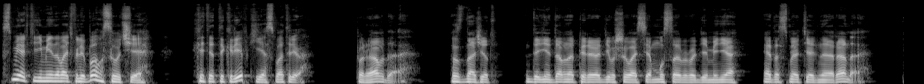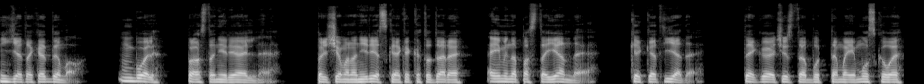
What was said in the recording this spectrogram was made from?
смерти не миновать в любом случае. Хотя ты крепкий, я смотрю. Правда? Значит, для недавно переродившегося мусора вроде меня это смертельная рана? Я так и думал. Боль просто нереальная. Причем она не резкая, как от удара, а именно постоянная, как от яда. Такое чувство, будто мои мускулы,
